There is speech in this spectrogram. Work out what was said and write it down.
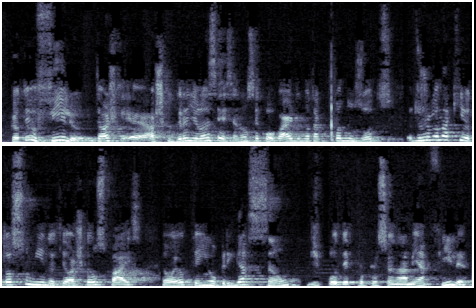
Porque eu tenho filho, então acho que, é, acho que o grande lance é esse, é não ser covarde e botar a culpa nos outros. Eu tô jogando aqui, eu tô assumindo aqui, eu acho que é os pais. Então eu tenho obrigação de poder proporcionar à minha filha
